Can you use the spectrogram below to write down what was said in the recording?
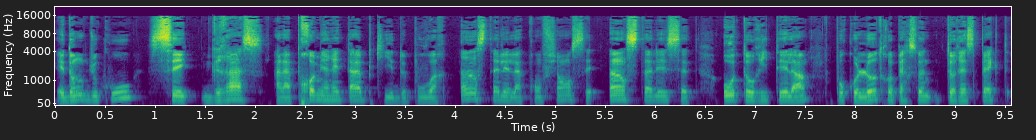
Et donc du coup, c'est grâce à la première étape qui est de pouvoir installer la confiance et installer cette autorité là pour que l'autre personne te respecte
